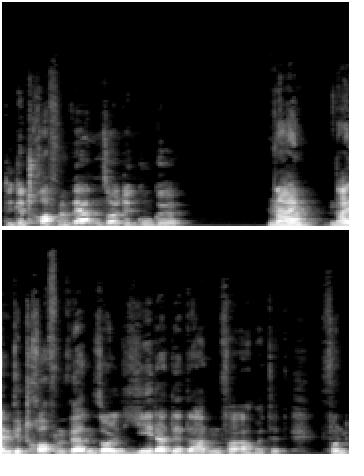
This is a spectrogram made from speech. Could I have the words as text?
Getroffen werden sollte Google. Nein, nein, getroffen werden soll jeder, der Daten verarbeitet. Von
